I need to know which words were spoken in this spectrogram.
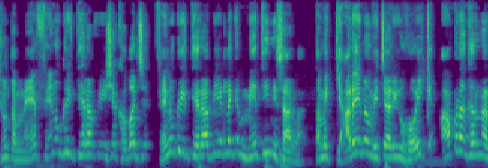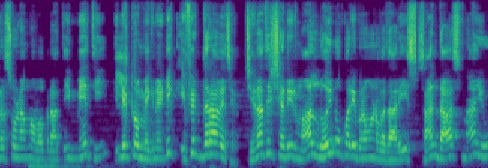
શું તમને ફેનુગ્રીક થેરાપી વિશે ખબર છે? ફેનુગ્રીક થેરાપી એટલે કે મેથીની સારવાર. તમે ક્યારેય ન વિચાર્યું હોય કે આપણા ઘરના રસોડામાં વપરાતી મેથી ઇલેક્ટ્રોમેગ્નેટિક ઇફેક્ટ ધરાવે છે, જેનાથી શરીરમાં લોહીનું પરિભ્રમણ વધારી સાંધા, સ્નાયુ,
